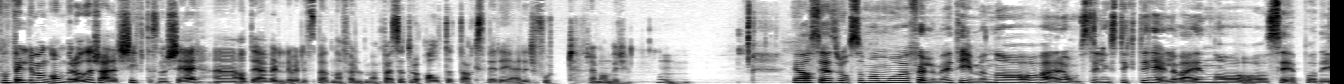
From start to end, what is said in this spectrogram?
på veldig mange områder så er det et skifte som skjer, eh, og det er veldig veldig spennende å følge med på. Så jeg tror alt dette akselererer fort fremover. Mm. Mm. Ja, så jeg tror også man må følge med i timen og, være omstillingsdyktig hele veien og, og se på de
